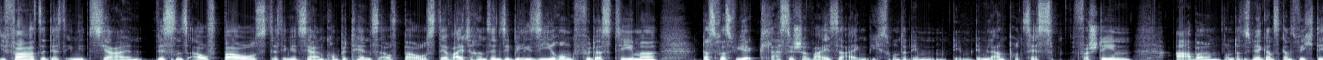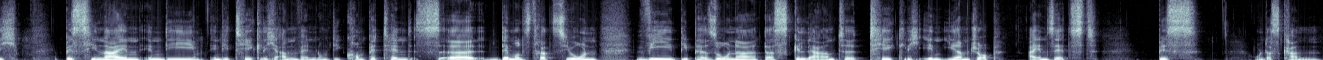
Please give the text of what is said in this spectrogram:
die Phase des initialen Wissensaufbaus, des initialen Kompetenzaufbaus, der weiteren Sensibilisierung für das Thema, das, was wir klassischerweise eigentlich so unter dem, dem, dem Lernprozess verstehen, aber, und das ist mir ganz, ganz wichtig, bis hinein in die, in die tägliche Anwendung, die Kompetenzdemonstration, äh, wie die Persona das Gelernte täglich in ihrem Job einsetzt, bis, und das kann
